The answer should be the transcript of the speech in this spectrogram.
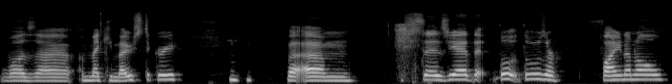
Was a, a Mickey Mouse degree, but um, she says yeah that th- those are fine and all,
